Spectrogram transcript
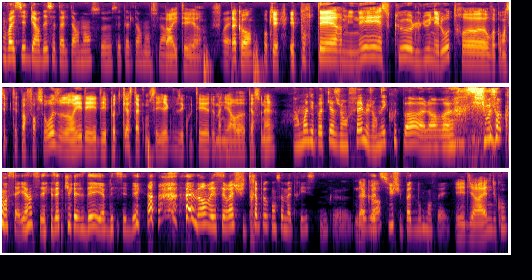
on va essayer de garder cette alternance, cette alternance là. parité. Ouais. D'accord. Ok. Et pour terminer, est-ce que l'une et l'autre, on va commencer peut-être par Force Rose, vous auriez des, podcasts à conseiller que vous écoutez de manière euh, personnelle? Alors moi des podcasts j'en fais mais j'en écoute pas. Alors euh, si je vous en conseille un c'est ZQSD et ABCD. non mais c'est vrai je suis très peu consommatrice donc euh, là-dessus je suis pas de bons conseils. Et Diraen, du coup?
